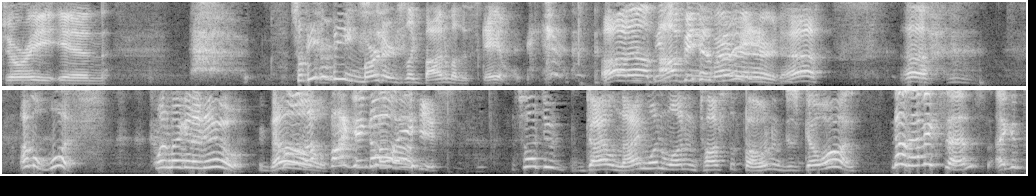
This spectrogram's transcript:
Jory in So people being murdered is like bottom of the scale. Oh no, people Obviously. being murdered. Uh, uh, I'm a wuss. What am I gonna do? Call No, the fucking stop. police. So I do dial nine one one and toss the phone and just go on. No, that makes sense. I can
